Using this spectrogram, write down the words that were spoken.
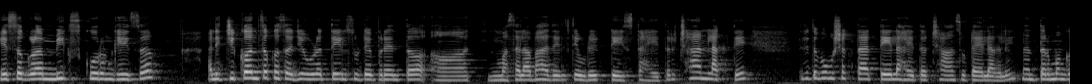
हे सगळं मिक्स करून घ्यायचं. आणि चिकनचं कसं जेवढं तेल सुटेपर्यंत मसाला भाजेल तेवढे टेस्ट आहे तर छान लागते. तर इथं बघू शकता तेल आहे तर छान सुटायला लागले. नंतर मग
